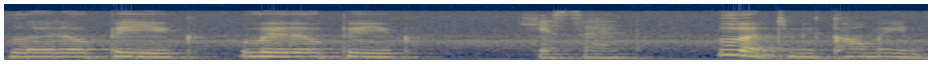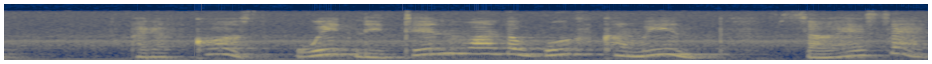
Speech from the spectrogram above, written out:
"Little pig, little pig," he said, "let me come in." But of course Whitey didn't want the wolf come in, so he said,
